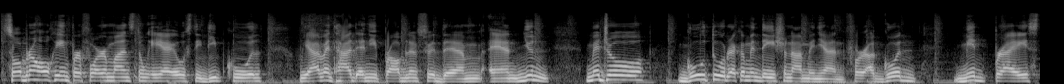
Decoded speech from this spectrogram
Sobrang okay yung performance ng AIOs ni Deepcool. We haven't had any problems with them. And yun, medyo go-to recommendation namin yan for a good mid-priced,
